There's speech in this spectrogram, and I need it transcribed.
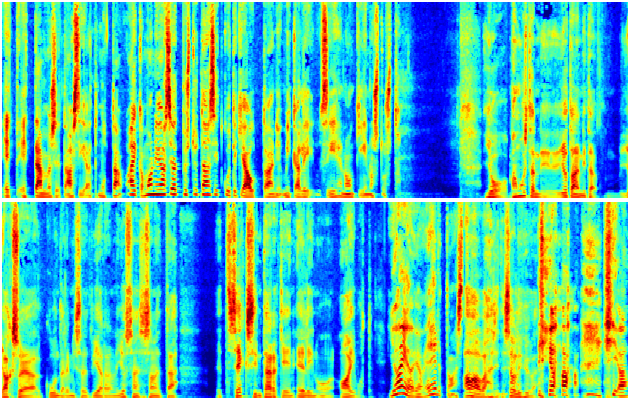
että et tämmöiset asiat. Mutta aika moni asioita pystytään sitten kuitenkin auttamaan, mikäli siihen on kiinnostusta. Joo, mä muistan jotain niitä jaksoja kuuntelin, missä olet vieraana, niin jossain se sanoi, että, että seksin tärkein elin on aivot. Joo, joo, joo, ehdottomasti. Avaa vähän sitä, se oli hyvä. joo, joo,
